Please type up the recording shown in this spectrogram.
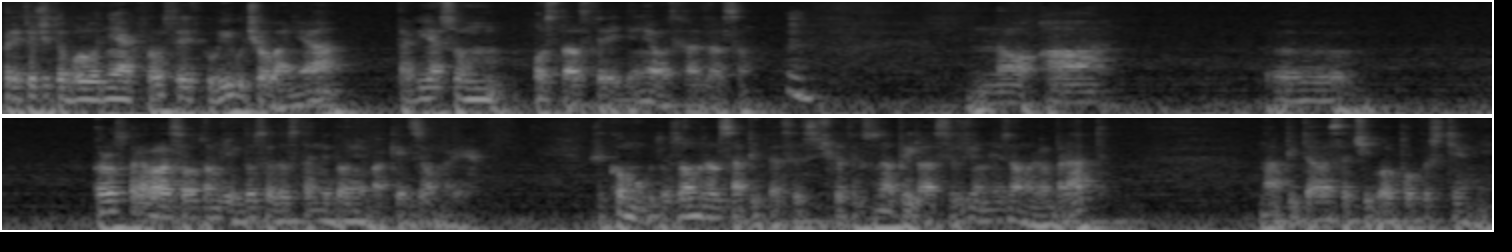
pretože to bolo nejak v prostriedku vyučovania, tak ja som ostal v strede, neodchádzal som. Mm. No a e, rozprávala sa o tom, že kto sa dostane do neba, keď zomrie. Že komu kto zomrel, sa pýta sestrička, tak som sa prihlásil, že mne zomrel brat. No a pýtala sa, či bol pokrstený.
